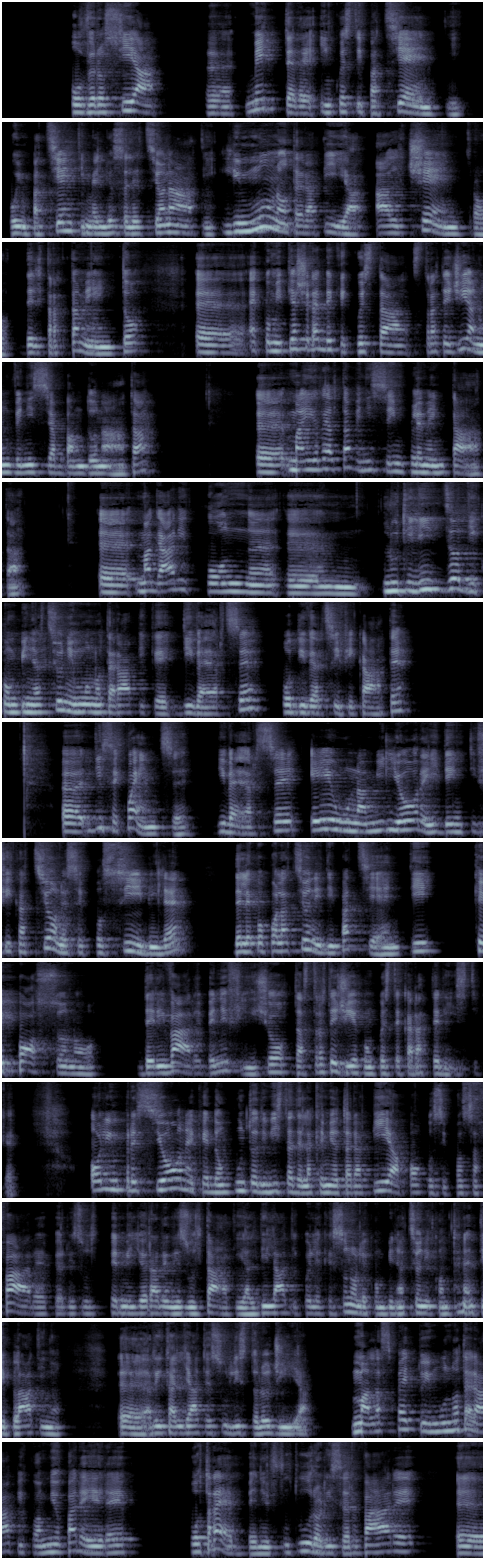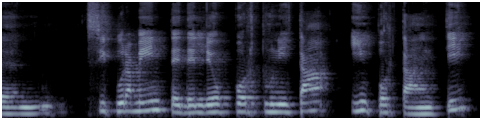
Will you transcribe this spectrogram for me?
ovvero sia eh, mettere in questi pazienti o in pazienti meglio selezionati l'immunoterapia al centro del trattamento, eh, ecco, mi piacerebbe che questa strategia non venisse abbandonata, eh, ma in realtà venisse implementata, eh, magari con ehm, l'utilizzo di combinazioni immunoterapiche diverse o diversificate, eh, di sequenze diverse e una migliore identificazione, se possibile, delle popolazioni di pazienti che possono derivare beneficio da strategie con queste caratteristiche. Ho l'impressione che da un punto di vista della chemioterapia poco si possa fare per, risul- per migliorare i risultati, al di là di quelle che sono le combinazioni contenenti platino eh, ritagliate sull'istologia, ma l'aspetto immunoterapico, a mio parere, potrebbe nel futuro riservare eh, sicuramente delle opportunità importanti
